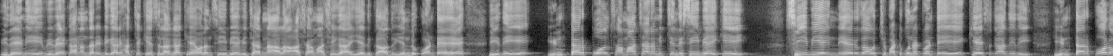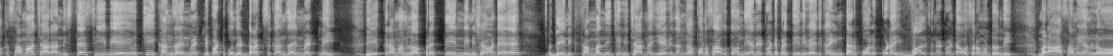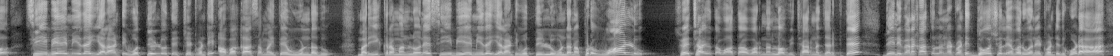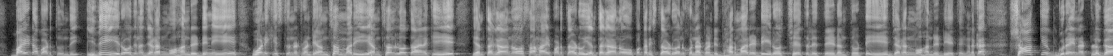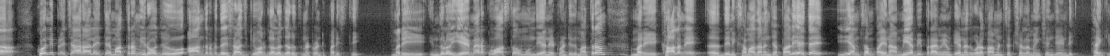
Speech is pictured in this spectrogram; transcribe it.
ఇదేమి వివేకానంద రెడ్డి గారి హత్య కేసులాగా కేవలం సిబిఐ విచారణ అలా ఆషామాషిగా అయ్యేది కాదు. ఎందుకు అంటే ఇది ఇంటర్పోల్ సమాచారం ఇచ్చింది సిబిఐకి సిబిఐ నేరుగా వచ్చి పట్టుకున్నటువంటి కేసు కాదు ఇది. ఇంటర్పోల్ ఒక సమాచారాన్ని ఇస్తే సిబిఐ వచ్చి కన్సైన్మెంట్ని పట్టుకుంది డ్రగ్స్ కన్సైన్మెంట్ని ఈ క్రమంలో ప్రతి నిమిషం అంటే దీనికి సంబంధించి విచారణ ఏ విధంగా కొనసాగుతోంది అనేటువంటి ప్రతి నివేదిక ఇంటర్పోల్కి కూడా ఇవ్వాల్సినటువంటి అవసరం ఉంటుంది. మరి ఆ సమయంలో సిబిఐ మీద ఎలాంటి ఒత్తిళ్ళు తెచ్చేటువంటి అవకాశం అయితే ఉండదు. మరి ఈ క్రమంలోనే సిబిఐ మీద ఎలాంటి ఒత్తిళ్ళు ఉండనప్పుడు వాళ్ళు స్వేచ్ఛాయుత వాతావరణంలో విచారణ జరిపితే దీని వెనకాతలు ఉన్నటువంటి దోషులు ఎవరు అనేటువంటిది కూడా బయటపడుతుంది. ఇది ఈ రోజున జగన్మోహన్ రెడ్డిని వణికిస్తున్నటువంటి అంశం. మరి ఈ అంశంలో తనకి ఎంతగానో సహాయపడతాడు ఎంతగానో ఉపకరిస్తాడు అనుకున్నటువంటి ధర్మారెడ్డి ఈరోజు చేతులు ఎత్తేయడంతో జగన్మోహన్ రెడ్డి అయితే కనుక షాక్కి గురైనట్లుగా కొన్ని ప్రచారాలు అయితే మాత్రం ఈరోజు ఆంధ్రప్రదేశ్ రాజకీయ వర్గాల్లో జరుగుతున్నటువంటి పరిస్థితి. మరి ఇందులో ఏ మేరకు వాస్తవం ఉంది అనేటువంటిది మాత్రం మరి కాలమే దీనికి సమాధానం చెప్పాలి. అయితే ఈ అంశం పైన మీ అభిప్రాయం ఏమిటి అన్నది కూడా కామెంట్ సెక్షన్లో మెన్షన్ చేయండి. Thank you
